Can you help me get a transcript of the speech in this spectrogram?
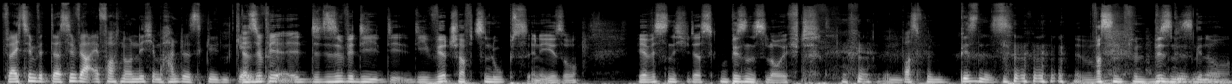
vielleicht sind wir, da sind wir einfach noch nicht im Handelsgilden-Game. Da sind wir, da sind wir die, die, die Wirtschaftsnoobs in ESO. Wir wissen nicht, wie das Business läuft. Was für ein Business. Was denn für ein Business, genau.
